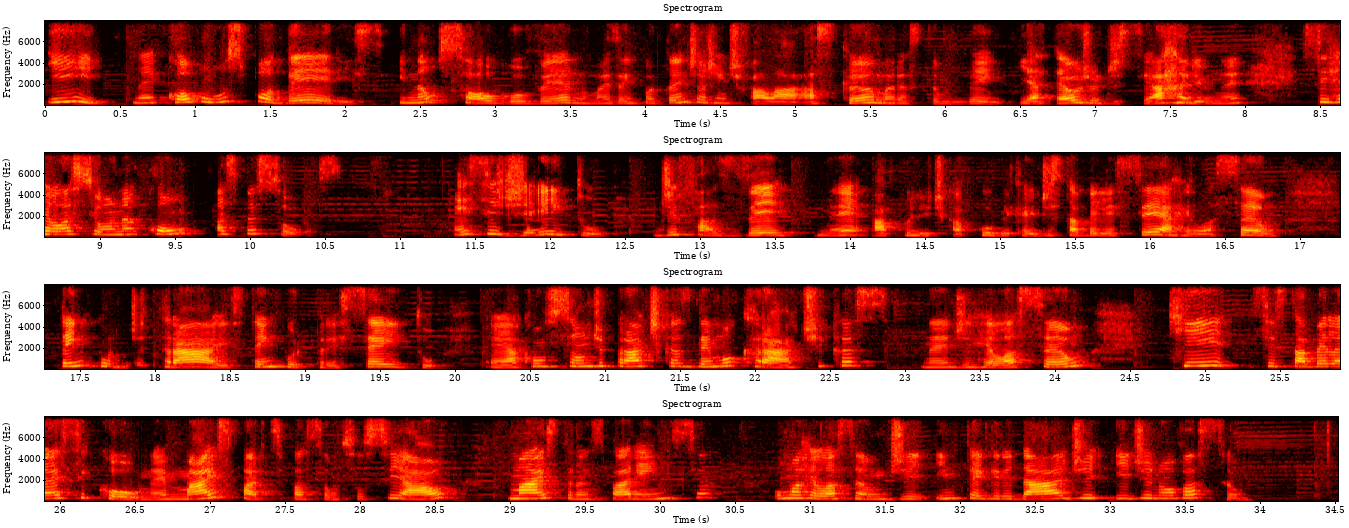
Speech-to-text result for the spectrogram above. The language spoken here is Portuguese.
e né, como os poderes, e não só o governo, mas é importante a gente falar as câmaras também, e até o judiciário, né, se relaciona com as pessoas. Esse jeito de fazer né, a política pública e de estabelecer a relação, tem por detrás, tem por preceito é, a construção de práticas democráticas né, de relação que se estabelece com né, mais participação social, mais transparência, uma relação de integridade e de inovação.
